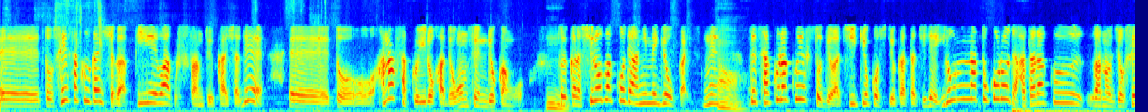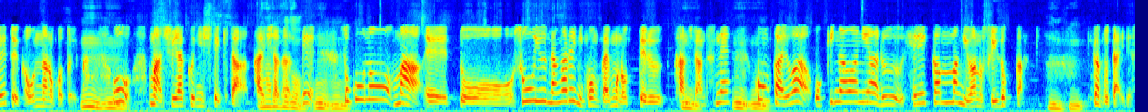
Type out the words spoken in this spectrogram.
えー、と制作会社が PA ワークスさんという会社で、えー、と花咲くいろはで温泉旅館を、うん。それから白箱でアニメ業界ですね、あで桜クエストでは地域おこしという形で、いろんなところで働くあの女性というか、女の子というか、うんうん。を、まあ、主役にしてきた会社なんで、うんうん。そこの、まあえー、とそういう流れに今回も乗ってる感じなんですね。うんうんうん。今回は沖縄にある閉館間際の水族館が舞台です。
